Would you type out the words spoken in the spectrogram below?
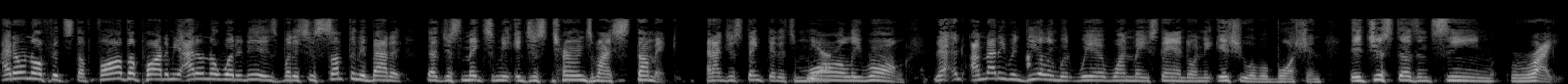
I don't know if it's the father part of me. I don't know what it is, but it's just something about it that just makes me. It just turns my stomach. And I just think that it's morally yeah. wrong. Now, I'm not even dealing with where one may stand on the issue of abortion. It just doesn't seem right.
